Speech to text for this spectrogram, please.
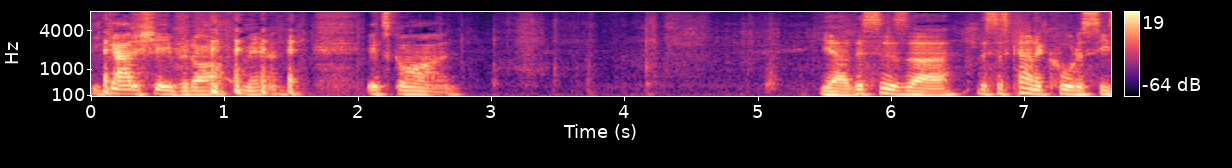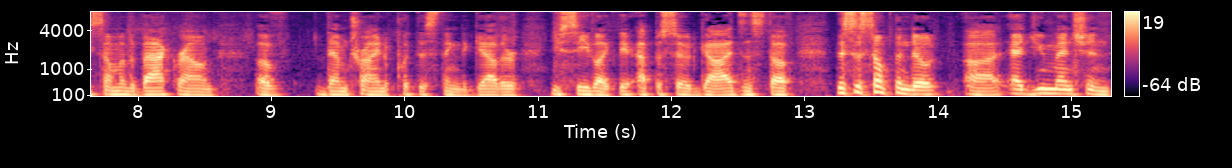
You got to shave it off, man. It's gone. Yeah, this is uh this is kind of cool to see some of the background of them trying to put this thing together. You see like the episode guides and stuff. This is something to uh, Ed. You mentioned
